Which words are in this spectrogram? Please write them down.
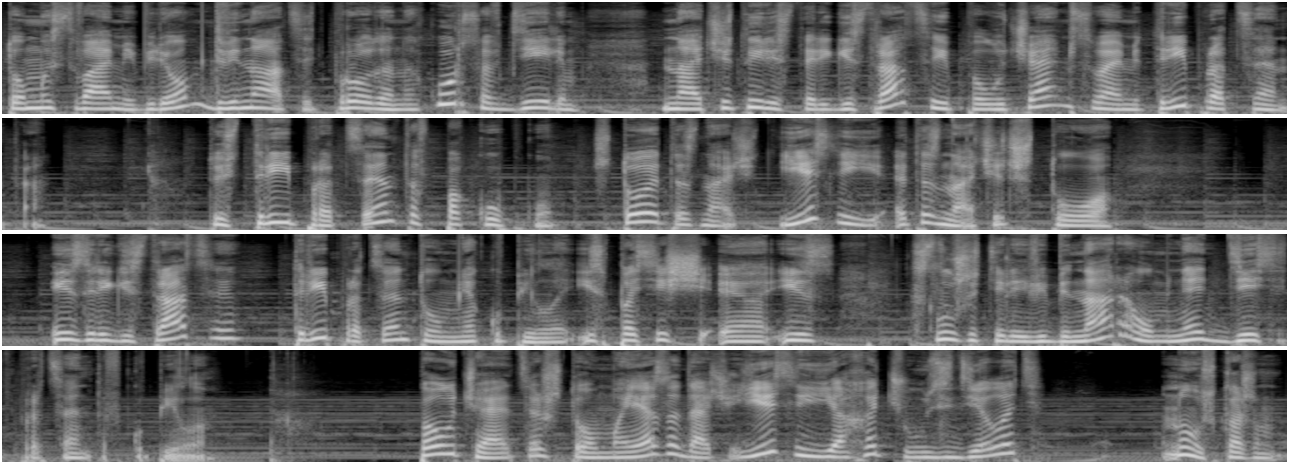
то мы с вами берем 12 проданных курсов, делим на 400 регистраций и получаем с вами 3%. То есть 3% в покупку. Что это значит? Если это значит, что из регистрации 3% у меня купила. Из, посещ... Э, из слушателей вебинара у меня 10% купила. Получается, что моя задача, если я хочу сделать, ну, скажем,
